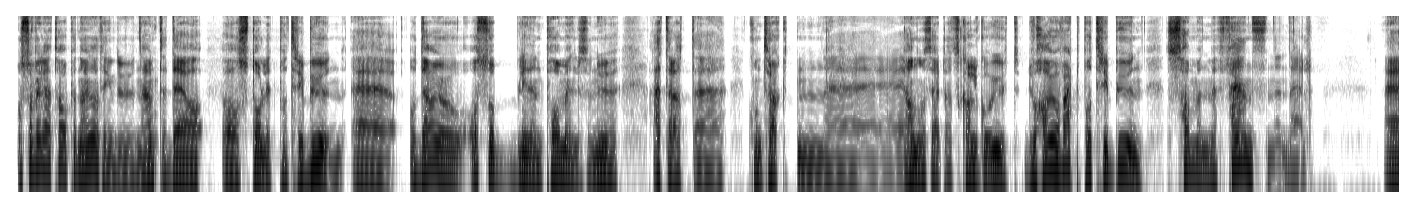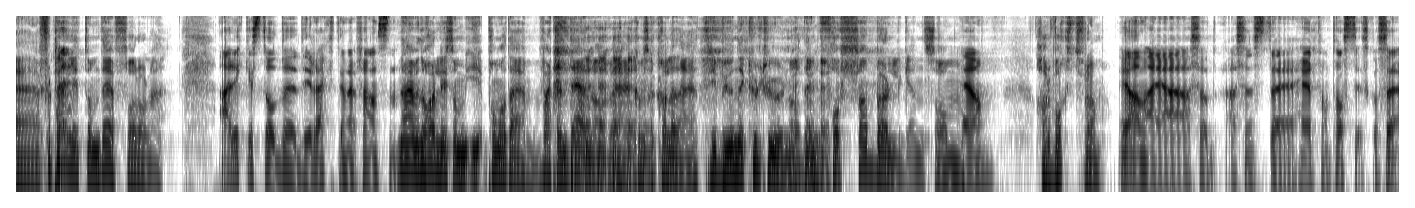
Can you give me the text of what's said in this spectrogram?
Og så vil jeg ta opp en annen ting du nevnte, det å, å stå litt på tribunen. Eh, og det har jo også blitt en påminnelse nå, etter at eh, kontrakten eh, er annonsert at skal gå ut. Du har jo vært på tribunen sammen med fansen en del. Eh, fortell litt om det forholdet. Jeg har ikke stått eh, direkte med fansen. Nei, men du har liksom på en måte vært en del av eh, hva vi skal kalle det, tribunekulturen og den Forsa-bølgen som Ja. Har vokst fram. Ja, nei, jeg, altså, jeg syns det er helt fantastisk å se.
